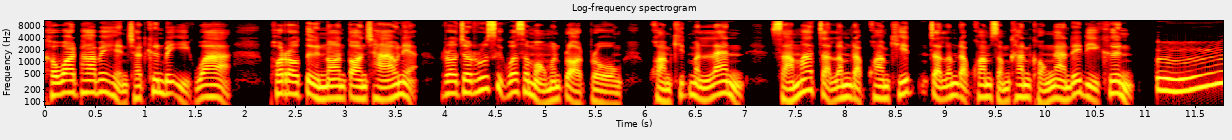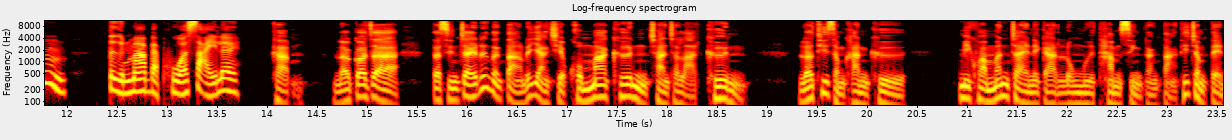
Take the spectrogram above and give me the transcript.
เขาวาดภาพให้เห็นชัดขึ้นไปอีกว่า พอเราตื่นนอนตอนเช้าเนี่ย เราจะรู้สึกว่าสมองมันปลอดโปร่ง ความคิดมันแล่น สามารถจัดลำดับความคิด จัดลำดับความสำคัญของงานได้ดีขึ้น อืม ตื่นมาแบบหัวใสเลย ครับ แล้วก็จะตัดสินใจเรื่องต่างๆ ได้อย่างเฉียบคมมากขึ้น ชาญฉลาดขึ้น แล้วที่สำคัญคือ มีความมั่นใจในการลงมือทำสิ่งต่างๆ ที่จำเป็น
